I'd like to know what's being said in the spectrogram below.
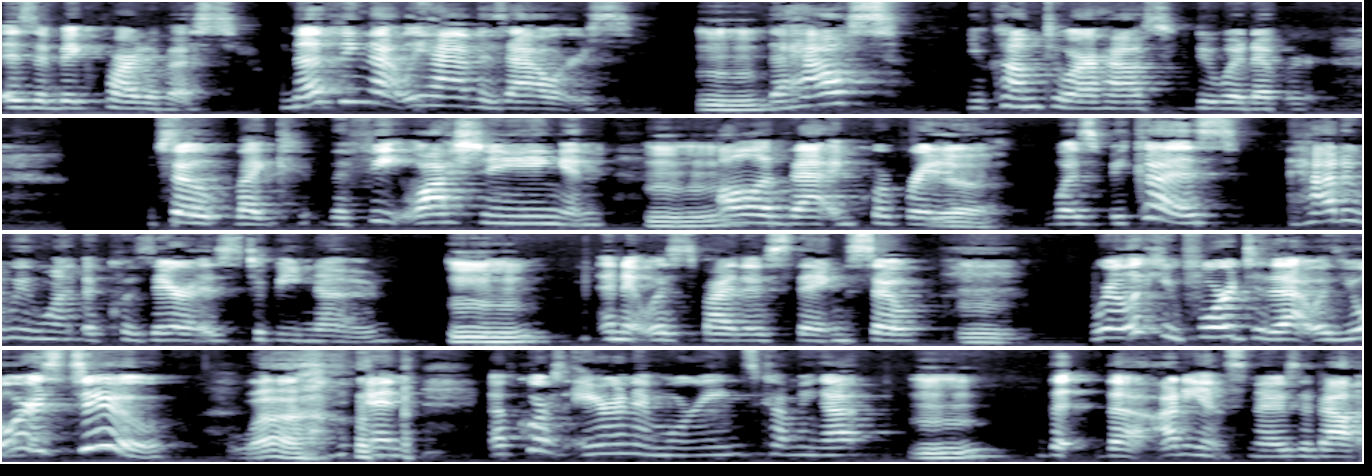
is a big part of us. Nothing that we have is ours. mhm, The house, you come to our house, do whatever. So like the feet washing and mhm. all of that incorporated Yeah. was because how do we want the Kwizeras to be known? Mhm, And it was by those things. So mm. we're looking forward to that with yours too. Wow. And of course, Aaron and Maureen's coming up. Mhm. The, the audience knows about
